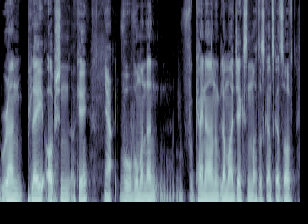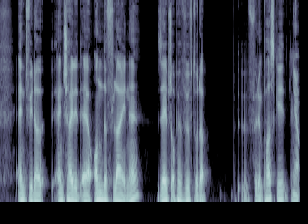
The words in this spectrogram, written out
Run Play Option, okay Ja. wo, wo man dann, keine Ahnung, Lamar Jackson macht das ganz, ganz oft. Entweder entscheidet er on the fly, ne? Selbst ob er wirft oder für den Pass geht, Ja.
